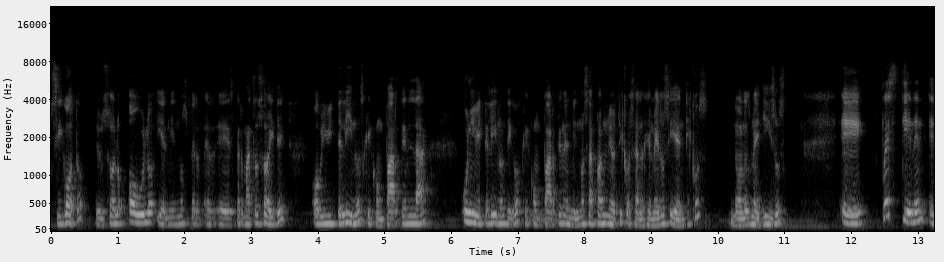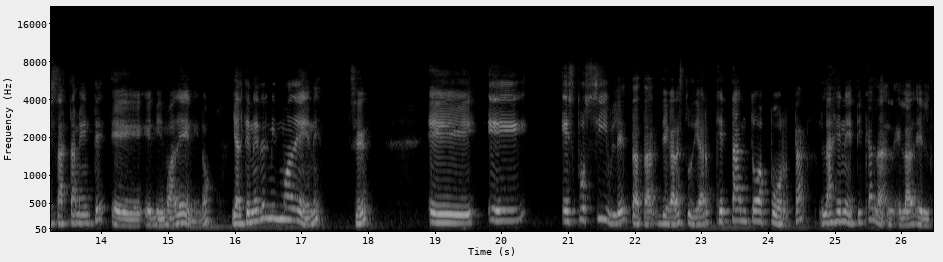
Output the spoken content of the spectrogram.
cigoto, de un solo óvulo y el mismo eh, espermatozoide, o bivitelinos que comparten la, univitelinos, digo, que comparten el mismo saco amniótico, o sea, los gemelos idénticos, no los mellizos, eh, pues tienen exactamente eh, el mismo ADN, ¿no? Y al tener el mismo ADN, ¿sí? Es posible llegar a estudiar qué tanto aporta la genética, el,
